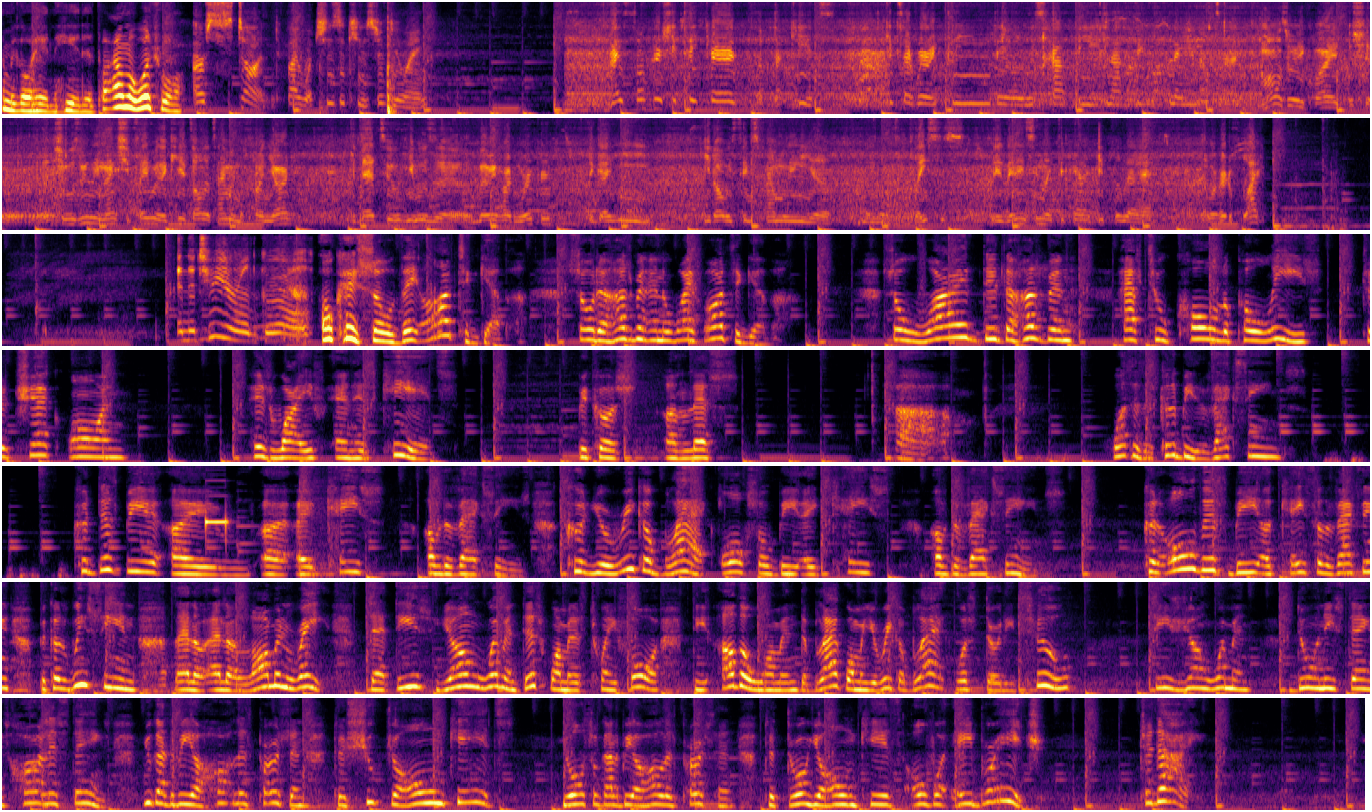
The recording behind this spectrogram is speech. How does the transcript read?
let me go ahead and hear this. But I don't know what's wrong. Are stunned by what she's accused of doing. I saw her. She take care of the kids. Kids are very clean. They always happy, laughing, playing outside. Mom was very quiet, but she, she was really nice. She played with the kids all the time in the front yard. The dad too. He was a very hard worker. The guy he he'd always take his family uh, you know, to places. They, they didn't seem like the kind of people that were here to fly. And the two year old girl. Okay, so they are together. So the husband and the wife are together. So why did the husband have to call the police to check on his wife and his kids? Because unless uh what is it? Could it be the vaccines? Could this be a, a, a case of the vaccines? Could Eureka Black also be a case of the vaccines? Could all this be a case of the vaccine? Because we've seen at, a, at an alarming rate that these young women, this woman is 24, the other woman, the black woman, Eureka Black, was 32. These young women doing these things, heartless things. You got to be a heartless person to shoot your own kids. You also got to be a heartless person to throw your own kids over a bridge to die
